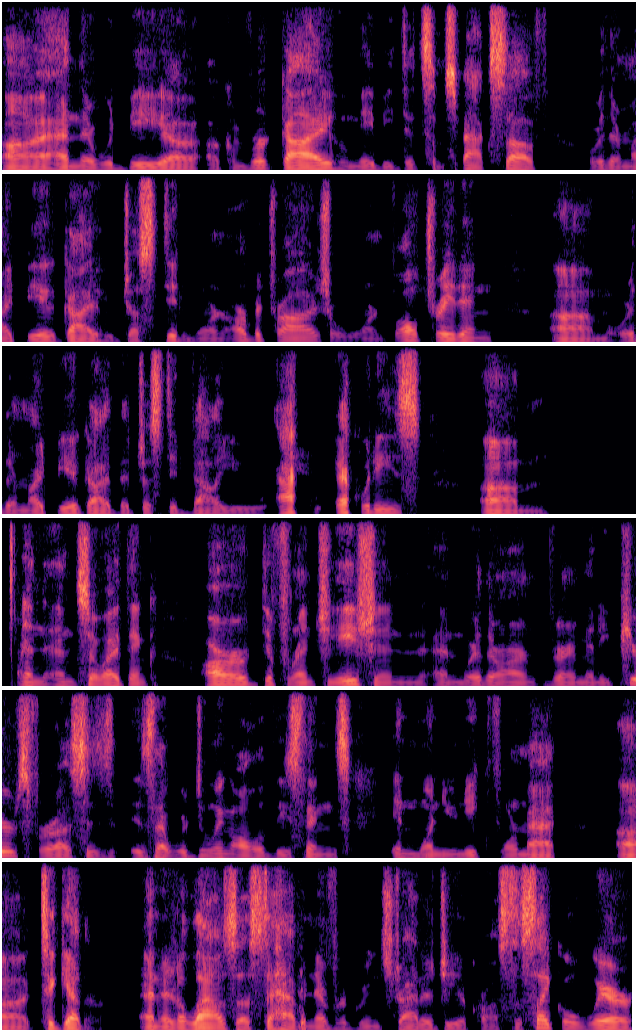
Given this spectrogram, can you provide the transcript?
Uh, and there would be a, a, convert guy who maybe did some SPAC stuff, or there might be a guy who just did warrant arbitrage or warrant vol trading, um, or there might be a guy that just did value equities. Um, and and so I think our differentiation and where there aren't very many peers for us is is that we're doing all of these things in one unique format uh, together and it allows us to have an evergreen strategy across the cycle where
